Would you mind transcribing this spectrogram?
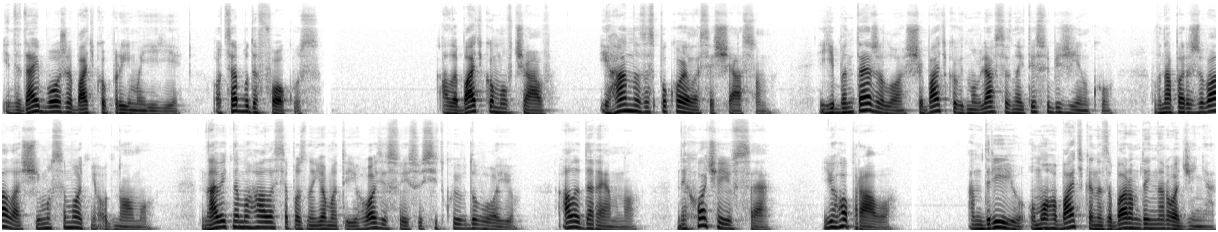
і не дай Боже, батько прийме її. Оце буде фокус. Але батько мовчав, і Ганна заспокоїлася з часом. Її бентежило, що батько відмовлявся знайти собі жінку. Вона переживала, що йому самотньо одному. Навіть намагалася познайомити його зі своєю сусідкою вдовою, але даремно. Не хоче і все. Його право. Андрію, у мого батька незабаром день народження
